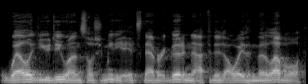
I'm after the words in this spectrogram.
well you do on social media. It's never good enough, and there's always another level.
